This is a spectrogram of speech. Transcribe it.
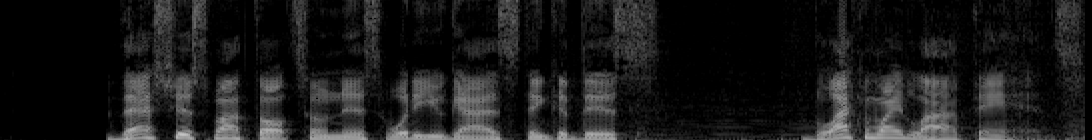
That's just my thoughts on this. What do you guys think of this? Black and White Live fans,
